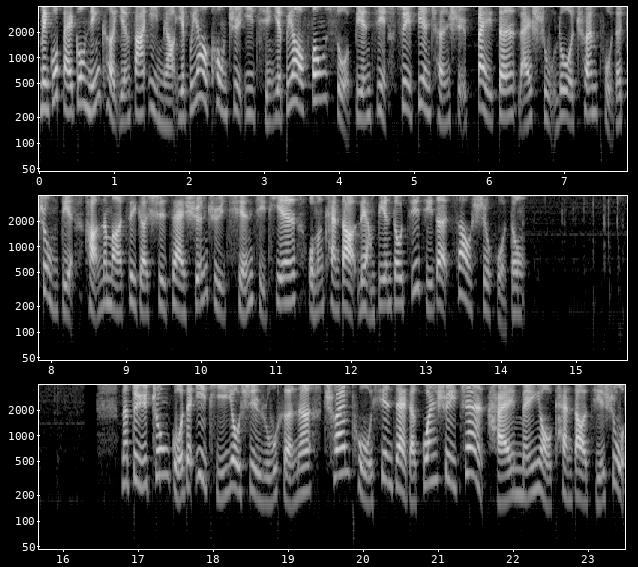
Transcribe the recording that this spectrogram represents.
美国白宫宁可研发疫苗，也不要控制疫情，也不要封锁边境，所以变成是拜登来数落川普的重点。好，那么这个是在选举前几天，我们看到两边都积极的造势活动。那对于中国的议题又是如何呢？川普现在的关税战还没有看到结束，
